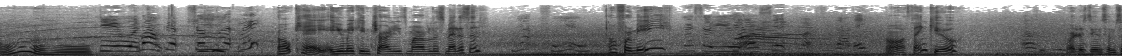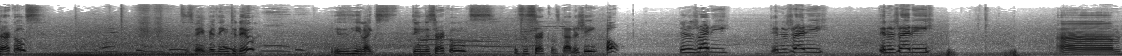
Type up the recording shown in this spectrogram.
Oh. Do you want to get some with me? Okay. Are you making Charlie's Marvelous Medicine? Oh, for me? for you. That's you are sick, Daddy. Oh, thank you. Um, We're just doing some circles. yeah. It's his favorite thing to do. He, he likes doing the circles. It's a circle strategy. Oh, dinner's ready. Dinner's ready. Dinner's ready. Um,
